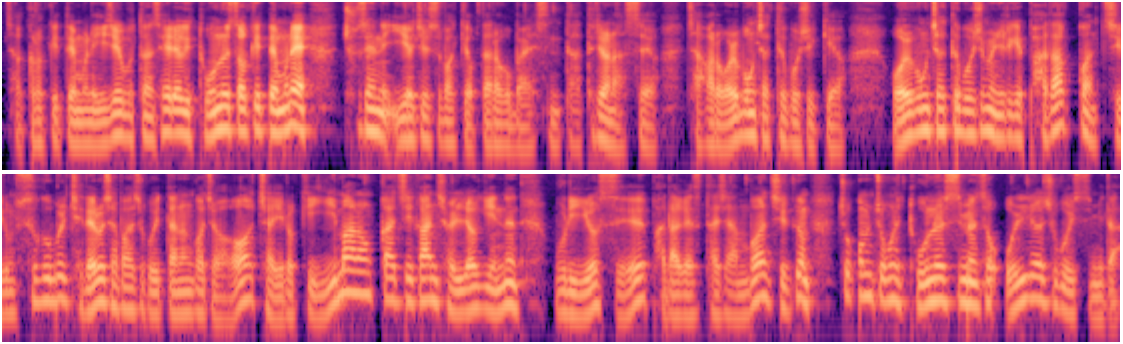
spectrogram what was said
자, 그렇기 때문에 이제부터는 세력이 돈을 썼기 때문에 추세는 이어질 수밖에 없다라고 말씀 다 드려놨어요. 자, 바로 월봉 차트 보실게요. 월봉 차트 보시면 이렇게 바닥권 지금 수급을 제대로 잡아주고 있다는 거죠. 자, 이렇게 2만 원까지 간 전력이 있는 우리 이오스 바닥에서 다시 한번 지금 조금 조금 돈을 쓰면서 올려주고 있습니다.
